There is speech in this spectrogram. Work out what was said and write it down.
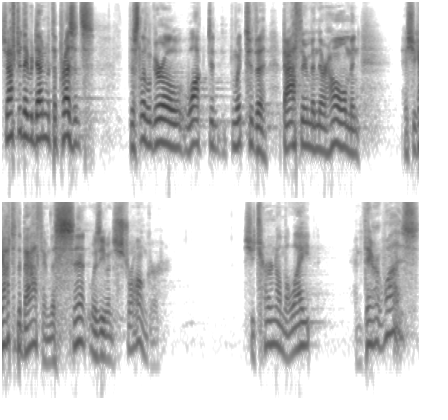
So after they were done with the presents, this little girl walked and went to the bathroom in their home and as she got to the bathroom, the scent was even stronger. She turned on the light, and there it was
